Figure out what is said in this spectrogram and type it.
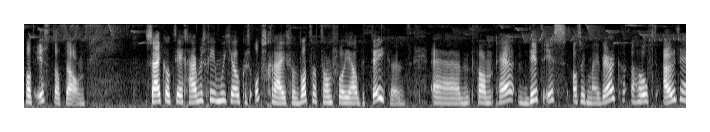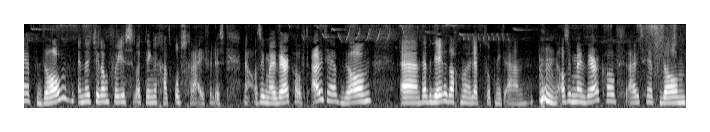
wat is dat dan? Zei ik ook tegen haar, misschien moet je ook eens opschrijven wat dat dan voor jou betekent. Um, van hè, dit is als ik mijn werkhoofd uit heb, dan. En dat je dan voor jezelf dingen gaat opschrijven. Dus nou, als ik mijn werkhoofd uit heb, dan uh, heb ik de hele dag mijn laptop niet aan. als ik mijn werkhoofd uit heb, dan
